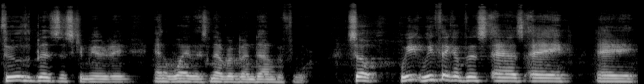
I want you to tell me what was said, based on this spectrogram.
through the business community in a way that's never been done before. So we, we think of this as a a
